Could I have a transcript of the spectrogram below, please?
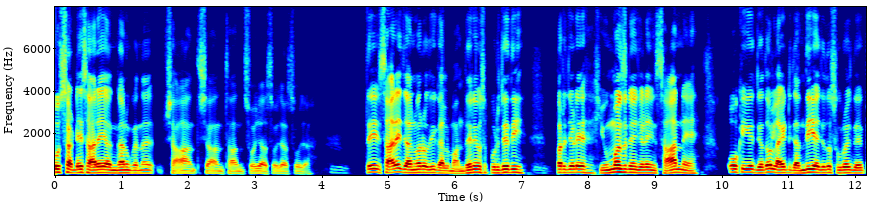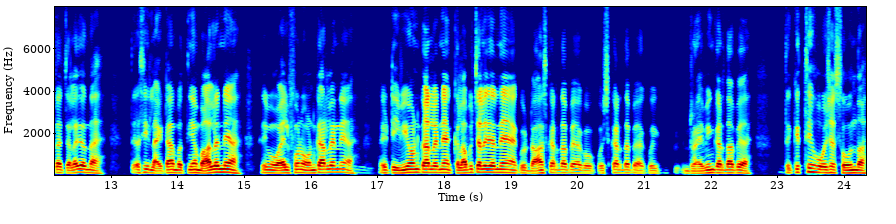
ਉਹ ਸਾਡੇ ਸਾਰੇ ਅੰਗਾਂ ਨੂੰ ਕਹਿੰਦਾ ਸ਼ਾਂਤ ਸ਼ਾਂਤ ਸ਼ਾਂਤ ਸੋ ਜਾ ਸੋ ਜਾ ਸੋ ਜਾ। ਤੇ ਸਾਰੇ ਜਾਨਵਰ ਉਹਦੀ ਗੱਲ ਮੰਨਦੇ ਨੇ ਉਸ ਪੁਰਜੇ ਦੀ। ਪਰ ਜਿਹੜੇ ਹਿਊਮਨਸ ਨੇ ਜਿਹੜੇ ਇਨਸਾਨ ਨੇ ਉਹ ਕੀ ਜਦੋਂ ਲਾਈਟ ਜਾਂਦੀ ਹੈ ਜਦੋਂ ਸੂਰਜ ਦੇਵਤਾ ਚਲਾ ਜਾਂਦਾ ਹੈ ਤੇ ਅਸੀਂ ਲਾਈਟਾਂ ਬੱਤੀਆਂ ਬਾਲ ਲੈਂਦੇ ਆ ਤੇ ਮੋਬਾਈਲ ਫੋਨ ਔਨ ਕਰ ਲੈਂਦੇ ਆ ਇਹ ਟੀਵੀ ਔਨ ਕਰ ਲੈਂਦੇ ਆ ਕਲੱਬ ਚਲੇ ਜਾਂਦੇ ਆ ਕੋਈ ਡਾਂਸ ਕਰਦਾ ਪਿਆ ਕੋਈ ਕੁਛ ਕਰਦਾ ਪਿਆ ਕੋਈ ਡਰਾਈਵਿੰਗ ਕਰਦਾ ਪਿਆ ਤੇ ਕਿੱਥੇ ਹੋਸ਼ ਹੈ ਸੌਣ ਦਾ?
